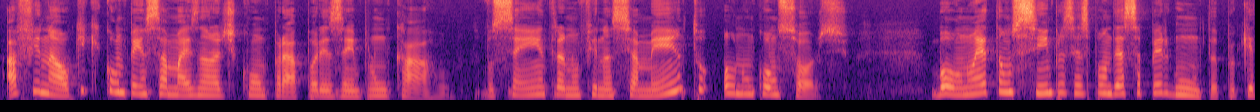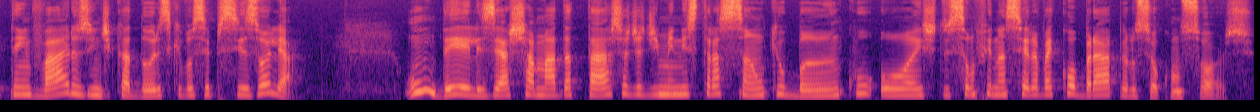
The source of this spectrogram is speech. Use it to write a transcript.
Afinal, o que, que compensa mais na hora de comprar, por exemplo, um carro? Você entra num financiamento ou num consórcio? Bom, não é tão simples responder essa pergunta, porque tem vários indicadores que você precisa olhar. Um deles é a chamada taxa de administração que o banco ou a instituição financeira vai cobrar pelo seu consórcio.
